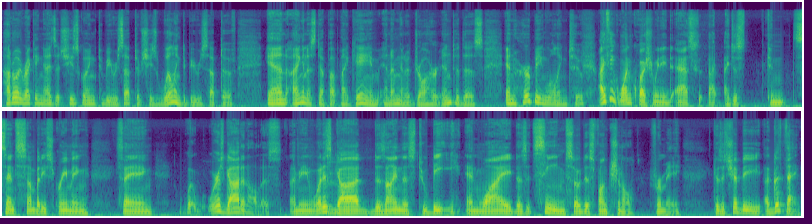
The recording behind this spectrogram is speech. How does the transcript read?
How do I recognize that she's going to be receptive? She's willing to be receptive. And I'm going to step up my game and I'm going to draw her into this. And her being willing to. I think one question we need to ask, I, I just can sense somebody screaming, saying, Where's God in all this? I mean, what does mm-hmm. God design this to be, and why does it seem so dysfunctional for me? Because it should be a good thing.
